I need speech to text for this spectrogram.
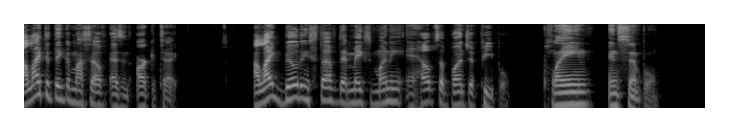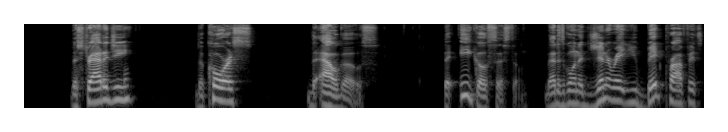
I like to think of myself as an architect. I like building stuff that makes money and helps a bunch of people, plain and simple. The strategy, the course, the algos, the ecosystem that is going to generate you big profits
